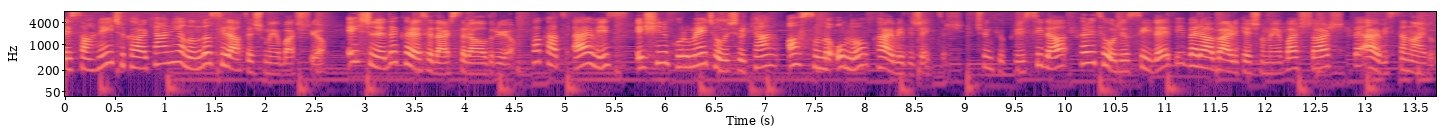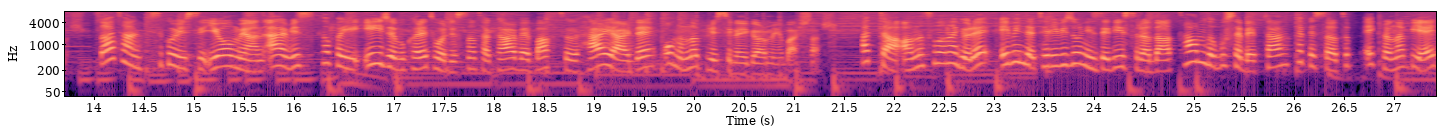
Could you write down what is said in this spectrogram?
ve sahneye çıkarken yanında silah taşımaya başlıyor. Eşine de karate dersleri aldırıyor. Fakat Elvis eşini korumaya çalışırken aslında onu kaybedecektir. Çünkü Priscilla karate hocası ile bir beraberlik yaşamaya başlar ve Elvis'ten ayrılır. Zaten psikolojisi iyi olmayan Elvis kafayı iyice bu karate hocasına takar ve baktığı her yerde onunla Priscilla'yı görmeye başlar. Hatta anlatılana göre evinde televizyon izlediği sırada tam da bu sebepten tepesi atıp ekrana bir el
